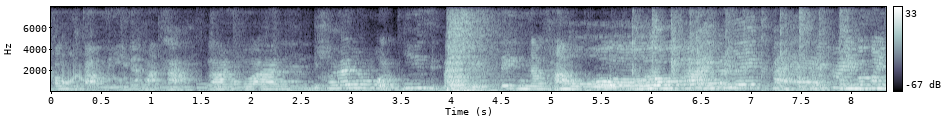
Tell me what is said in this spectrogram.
ข้อมูลตามนี้นะคะ ค่ะ รางวัลเขาได้ทั้งหมด 28 ลิสติ้งนะคะ โอ้โหลงท้ายด้วยเลขแปดให้ก็ต้อง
